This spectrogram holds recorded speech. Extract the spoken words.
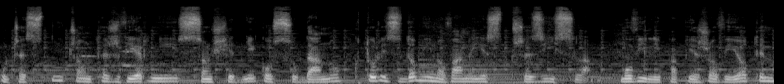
uczestniczą też wierni z sąsiedniego Sudanu, który zdominowany jest przez islam. Mówili papieżowi o tym,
